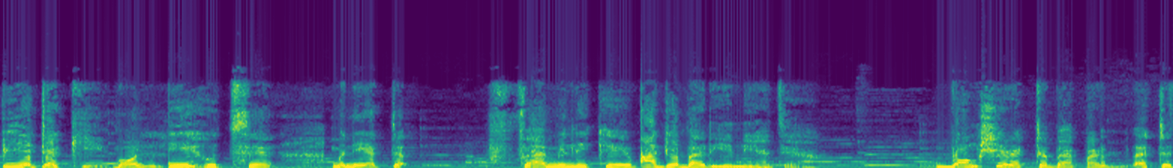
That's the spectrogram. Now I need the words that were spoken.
বিয়েটা কি বল? বিয়ে হচ্ছে মানে একটা ফ্যামিলিকে আগে বাড়িয়ে নেওয়া যায়। বংশের একটা ব্যাপার। একটা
